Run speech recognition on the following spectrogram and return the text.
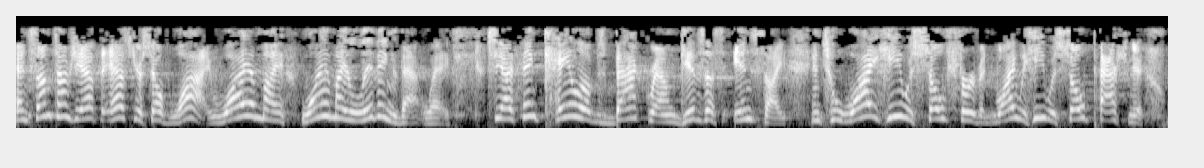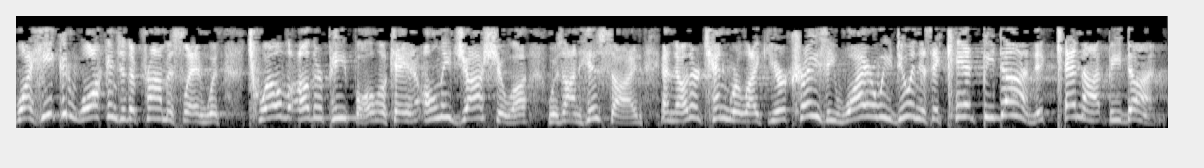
and sometimes you have to ask yourself, why? Why am I? Why am I living that way? See, I think Caleb's background gives us insight into why he was so fervent, why he was so passionate, why he could walk into the promised land with twelve other people, okay, and only Joshua was on his side, and the other ten were like, You're crazy. Why are we doing this? It can't be done. It cannot be done.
